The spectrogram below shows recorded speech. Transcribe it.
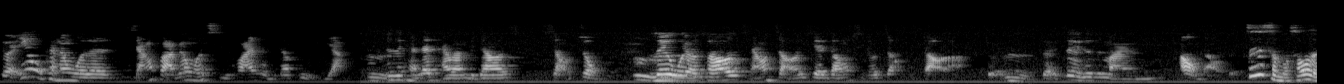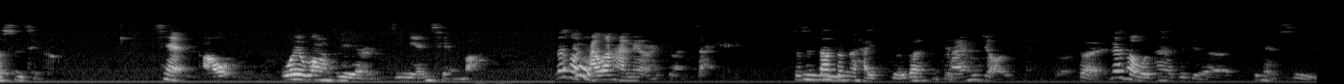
对，因为我可能我的想法跟我喜欢的比较不一样，嗯，就是可能在台湾比较小众，嗯，所以我有时候想要找一些东西都找不到啦。对，嗯，对，这个就是蛮懊恼的。这是什么时候的事情啊？前哦，我也忘记了，几年前吧。那时候台湾还没有人喜欢晒黑，就是那真的还有一段时间，很久以前。对，那时候我真的是觉得屈臣氏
